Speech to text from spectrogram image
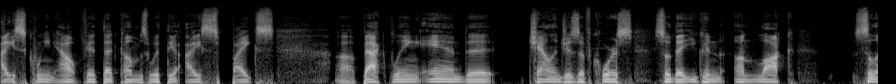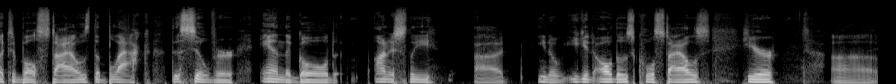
Ice Queen outfit that comes with the ice spikes, uh, back bling, and the challenges, of course, so that you can unlock selectable styles the black, the silver, and the gold. Honestly, uh, you know, you get all those cool styles here. Uh,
